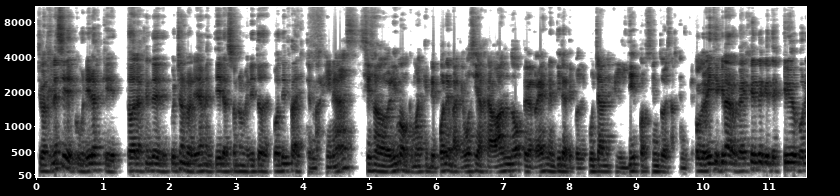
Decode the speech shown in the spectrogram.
¿Te imaginas si descubrieras que toda la gente que te escucha en realidad es mentira, son numeritos de Spotify? ¿Te imaginas? Si es un algoritmo como el que te pone para que vos sigas grabando, pero en realidad es mentira, tipo, te escuchan el 10% de esa gente. Porque viste, claro, que hay gente que te escribe por,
